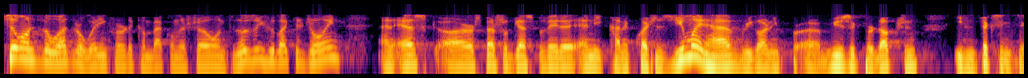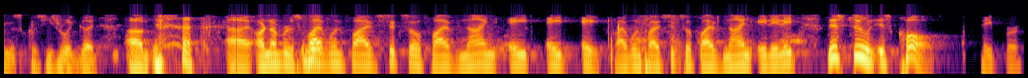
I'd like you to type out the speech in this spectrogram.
still under the weather, waiting for her to come back on the show. And for those of you who'd like to join and ask our special guest Lavyta any kind of questions you might have regarding uh, music production, even fixing things because he's really good. Um, uh, our number is five one five six zero five nine eight eight eight. Five one five six zero five nine eight eight eight. This tune is called Paper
